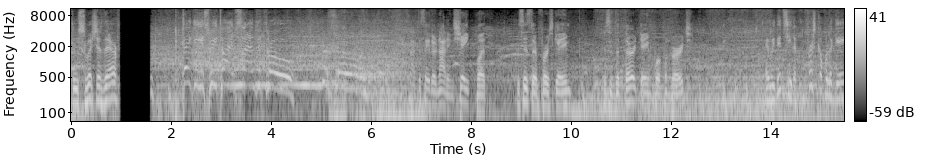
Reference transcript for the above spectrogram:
Two swishes there. Taking his sweet time, slams it through. Say they're not in shape, but this is their first game. This is the third game for Converge. And we did see the first couple of games.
